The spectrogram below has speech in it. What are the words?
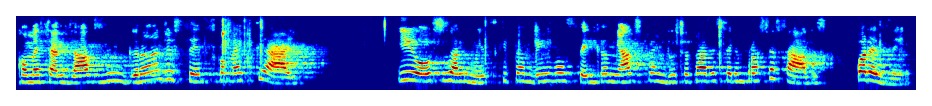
comercializados em grandes centros comerciais e outros alimentos que também vão ser encaminhados para a indústria para serem processados. Por exemplo,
